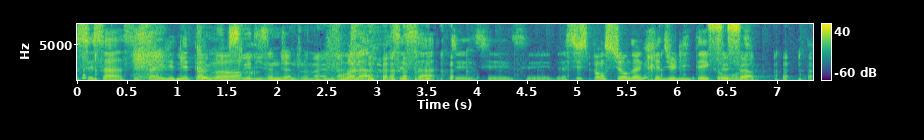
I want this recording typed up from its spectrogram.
c'est ça, c'est ça. Il était les pas comics, mort. ladies and gentlemen. Voilà, c'est ça. C'est- la suspension d'incrédulité, C'est ça. dit.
